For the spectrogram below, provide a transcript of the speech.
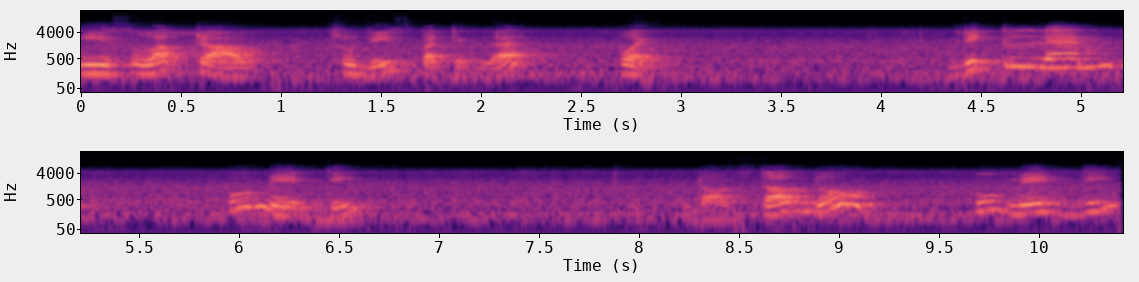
is worked out through this particular poem. Little lamb, who made thee? Dost thou know who made thee?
